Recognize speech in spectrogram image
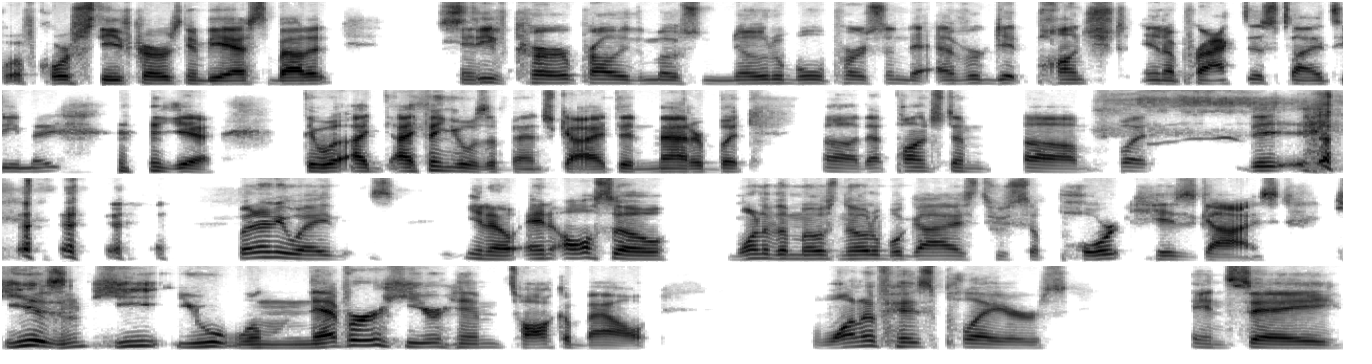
of course, Steve Kerr is going to be asked about it. Steve Kerr, probably the most notable person to ever get punched in a practice by a teammate. yeah. Were, I, I think it was a bench guy. It didn't matter, but uh, that punched him. Um, but, the, but anyway, you know, and also one of the most notable guys to support his guys. He is, he, you will never hear him talk about one of his players and say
